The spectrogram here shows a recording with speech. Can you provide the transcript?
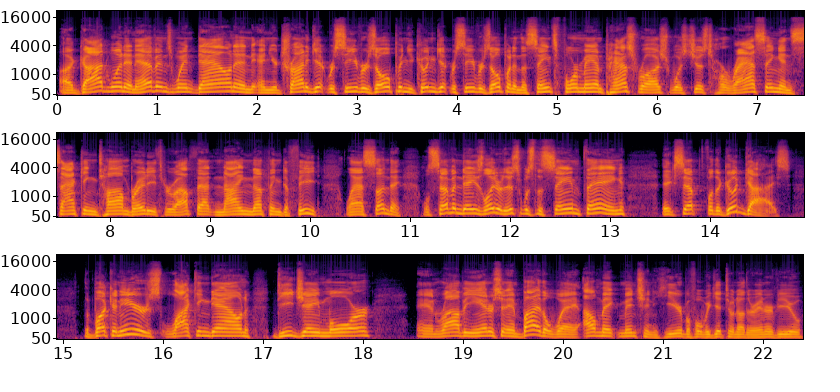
uh, Godwin and Evans went down, and, and you're trying to get receivers open. You couldn't get receivers open, and the Saints' four man pass rush was just harassing and sacking Tom Brady throughout that 9 0 defeat last Sunday. Well, seven days later, this was the same thing, except for the good guys. The Buccaneers locking down DJ Moore and Robbie Anderson. And by the way, I'll make mention here before we get to another interview.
